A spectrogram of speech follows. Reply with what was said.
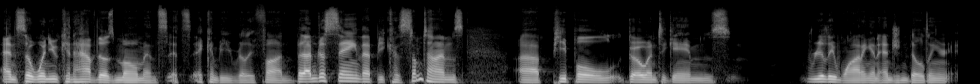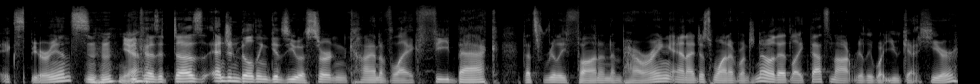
And so when you can have those moments, it's it can be really fun. But I'm just saying that because sometimes uh, people go into games really wanting an engine building experience Mhm, yeah. because it does engine building gives you a certain kind of like feedback that's really fun and empowering and i just want everyone to know that like that's not really what you get here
